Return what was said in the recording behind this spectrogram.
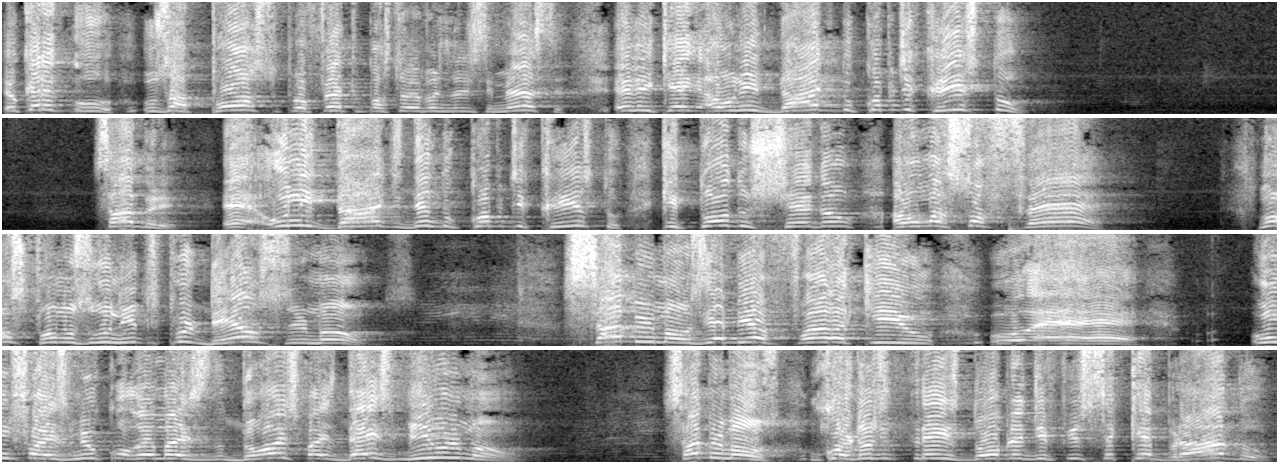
eu quero que os apóstolos, profeta, pastor, evangelista e mestre, ele quer a unidade do corpo de Cristo. Sabe? É unidade dentro do corpo de Cristo, que todos chegam a uma só fé. Nós fomos unidos por Deus, irmãos. Sabe, irmãos, e a Bíblia fala que o, o é, um faz mil correr, mais dois faz dez mil, irmão. Sabe, irmãos, o cordão de três dobras é difícil ser quebrado.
